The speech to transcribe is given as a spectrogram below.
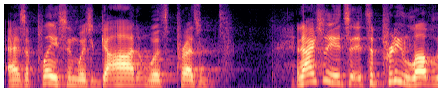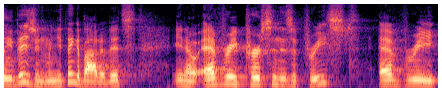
as a place in which God was present. And actually, it's, it's a pretty lovely vision when you think about it. It's, you know, every person is a priest, every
